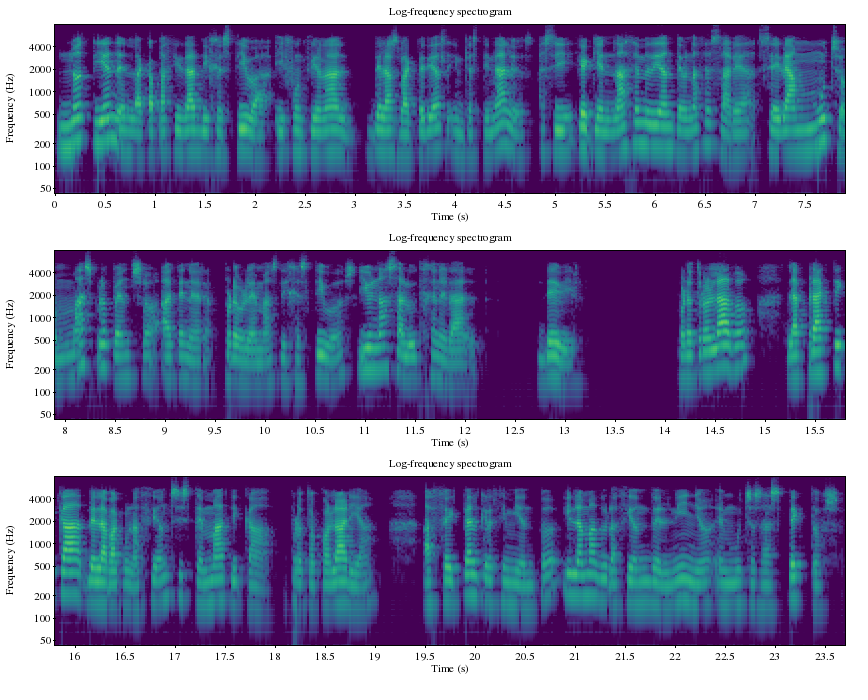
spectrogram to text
no tienen la capacidad digestiva y funcional de las bacterias intestinales, así que quien nace mediante una cesárea será mucho más propenso a tener problemas digestivos y una salud general débil. Por otro lado, la práctica de la vacunación sistemática protocolaria afecta el crecimiento y la maduración del niño en muchos aspectos.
